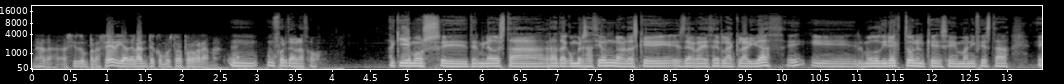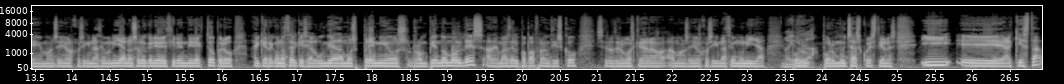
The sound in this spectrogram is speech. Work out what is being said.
Nada, ha sido un placer y adelante con vuestro programa. Un, un fuerte abrazo. Aquí hemos eh, terminado esta grata conversación. La verdad es que es de agradecer la claridad eh, y el modo directo en el que se manifiesta eh, Monseñor José Ignacio Munilla. No se lo quería decir en directo, pero hay que reconocer que si algún día damos premios rompiendo moldes, además del Papa Francisco, se lo tenemos que dar a, a Monseñor José Ignacio Munilla No por muchas cuestiones. Y eh, aquí está,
